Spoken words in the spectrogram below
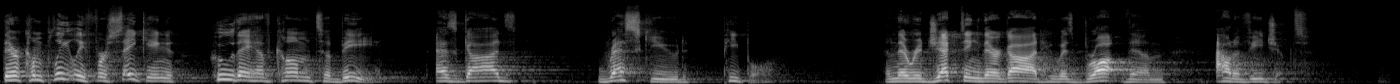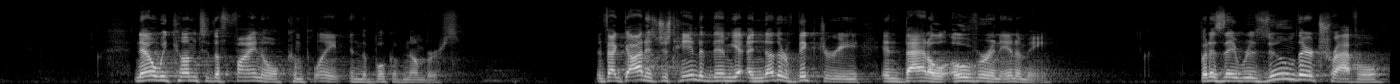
They're completely forsaking who they have come to be as God's rescued people. And they're rejecting their God who has brought them out of Egypt. Now we come to the final complaint in the book of Numbers. In fact, God has just handed them yet another victory in battle over an enemy. But as they resume their travel,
